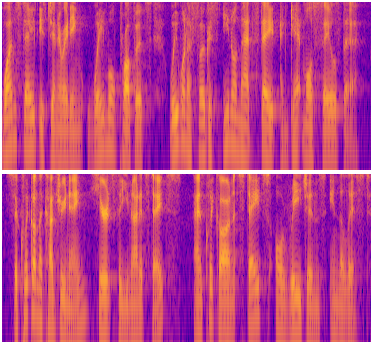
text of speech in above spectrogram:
one state is generating way more profits, we want to focus in on that state and get more sales there. So click on the country name, here it's the United States, and click on states or regions in the list.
